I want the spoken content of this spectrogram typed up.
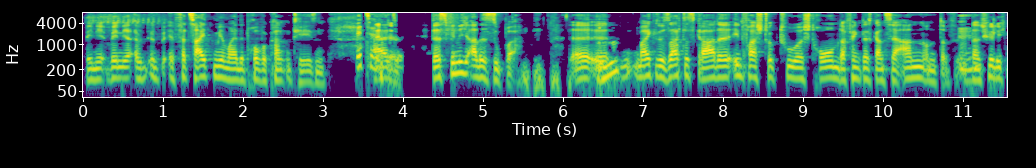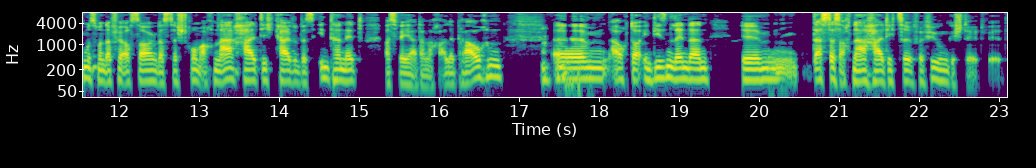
Wenn ihr, wenn ihr, äh, verzeiht mir meine provokanten Thesen. Bitte. Also, das finde ich alles super. Äh, äh, mhm. Maike, du sagtest gerade Infrastruktur, Strom, da fängt das Ganze an und mhm. natürlich muss man dafür auch sorgen, dass der Strom auch Nachhaltigkeit und das Internet, was wir ja dann auch alle brauchen, mhm. ähm, auch da in diesen Ländern, ähm, dass das auch nachhaltig zur Verfügung gestellt wird.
